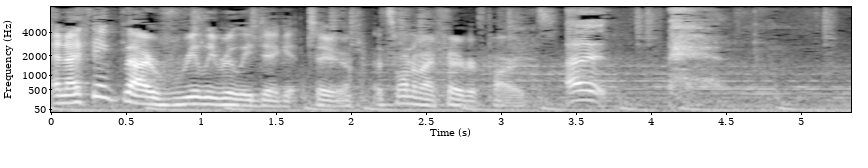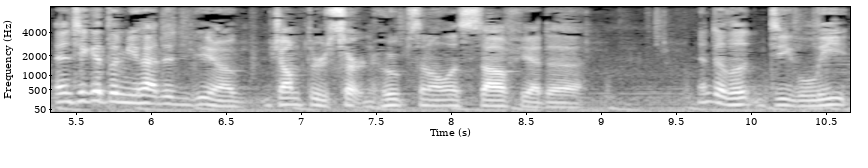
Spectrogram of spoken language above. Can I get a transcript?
and I think that I really really dig it too. That's one of my favorite parts. I, and to get them, you had to, you know, jump through certain hoops and all this stuff. You had to, you had to delete.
